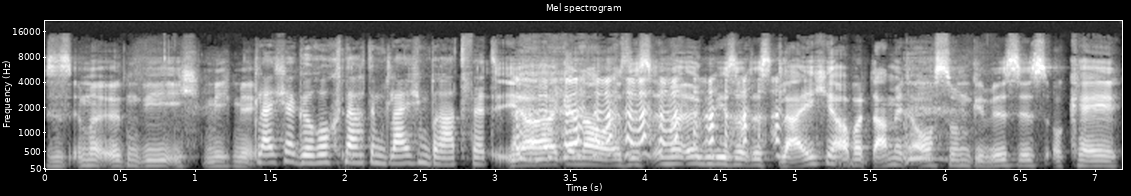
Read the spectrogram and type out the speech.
es ist immer irgendwie, ich mich mir. Gleicher Geruch nach dem gleichen Bratfett. Ja, genau, es ist immer irgendwie so das Gleiche, aber damit auch so ein gewisses, okay,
